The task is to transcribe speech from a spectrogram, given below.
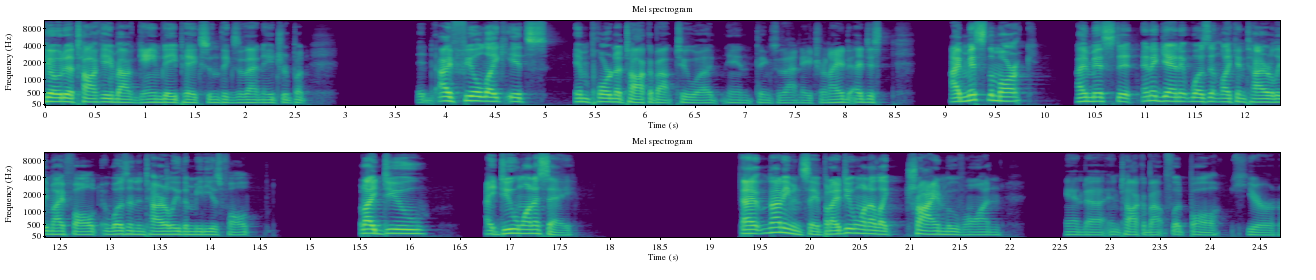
go to talking about game day picks and things of that nature, but it, I feel like it's important to talk about Tua and things of that nature. And I I just I missed the mark. I missed it. And again, it wasn't like entirely my fault. It wasn't entirely the media's fault. But I do I do want to say I not even say, but I do want to like try and move on and uh and talk about football here.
